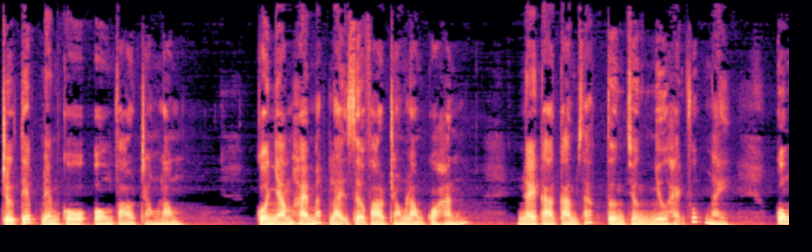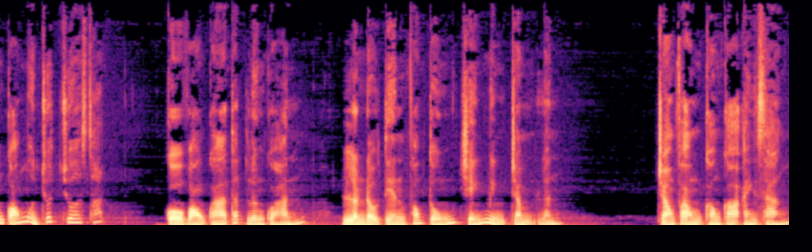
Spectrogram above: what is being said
trực tiếp đem cô ôm vào trong lòng. Cô nhắm hai mắt lại dựa vào trong lòng của hắn, ngay cả cảm giác tưởng chừng như hạnh phúc này cũng có một chút chua xót. Cô vòng qua thắt lưng của hắn, lần đầu tiên phóng túng chính mình trầm lân. Trong phòng không có ánh sáng,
